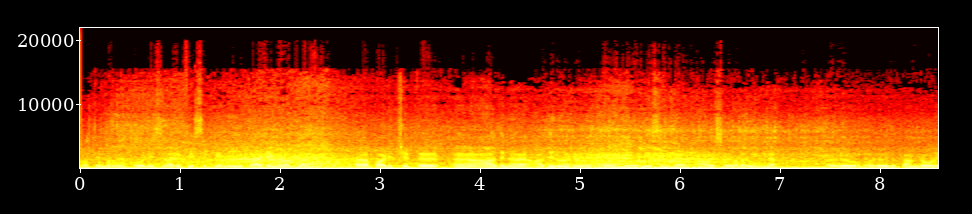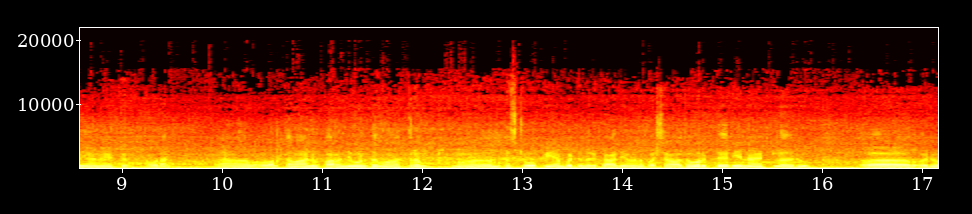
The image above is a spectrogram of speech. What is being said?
സത്യം പറഞ്ഞാൽ പോലീസുകാർ ഫിസിക്കലി ഈ കാര്യങ്ങളൊക്കെ പഠിച്ചിട്ട് അതിന് അതിനൊരു പോലീസിന്റെ ആവശ്യം ഇവിടെ ഇല്ല ഒരു ഒരു ഇത് കൺട്രോൾ ചെയ്യാനായിട്ട്. അവിടെ വർത്തമാനം പറഞ്ഞുകൊണ്ട് മാത്രം നമുക്ക് സ്റ്റോപ്പ് ചെയ്യാൻ പറ്റുന്നൊരു കാര്യമാണ്. പക്ഷേ അതോറിറ്റേറിയൻ ആയിട്ടുള്ള ഒരു ഒരു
